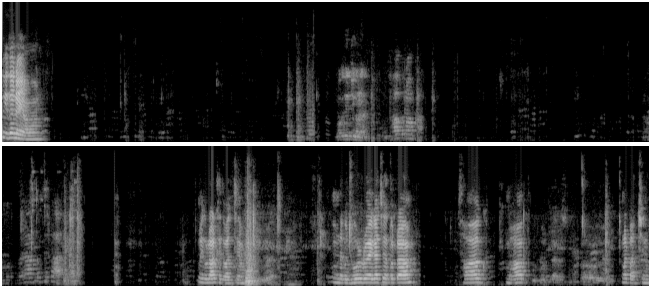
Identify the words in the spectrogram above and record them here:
খিদে নেই আমার। এগুলো আর খেতে পারছি না। দেখো ঝোল রয়ে গেছে এতটা। শাক ভাত। আর পাচ্ছি না।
